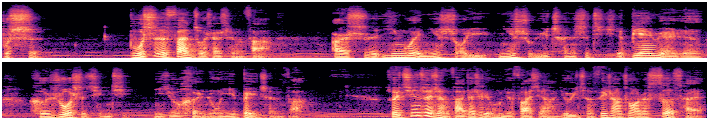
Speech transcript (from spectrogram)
不是，不是犯错才惩罚，而是因为你属于你属于城市体系的边缘人和弱势群体，你就很容易被惩罚。所以轻罪惩罚在这里，我们就发现啊，有一层非常重要的色彩，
